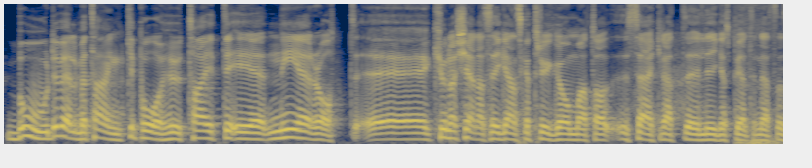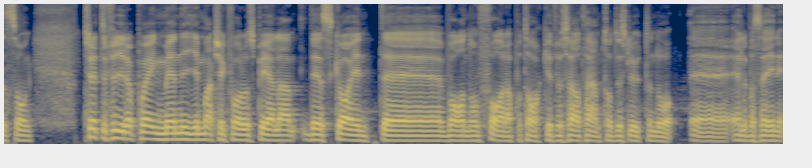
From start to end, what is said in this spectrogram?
borde väl med tanke på hur tajt det är neråt eh, kunna känna sig ganska trygga om att ha säkrat eh, ligaspel till nästa säsong. 34 poäng med nio matcher kvar att spela. Det ska inte eh, vara någon fara på taket för Southampton till slut ändå. Eh, eller vad säger ni?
